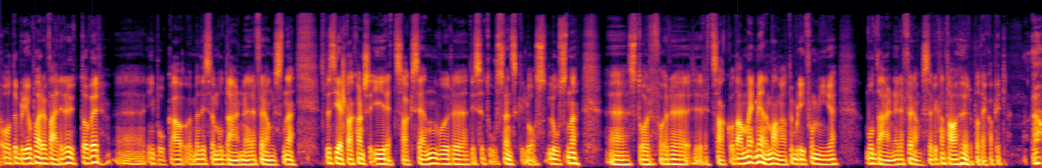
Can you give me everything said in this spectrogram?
Uh, og det blir jo bare verre utover uh, i boka med disse moderne referansene. Spesielt da kanskje i rettssaksscenen hvor disse to svenske los losene står for rettssak. Og da mener mange at det blir for mye moderne referanse. Vi kan ta og høre på det kapitlet. Ja.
